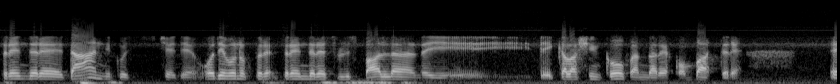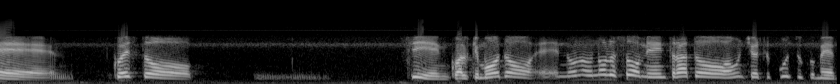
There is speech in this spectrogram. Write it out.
prendere da anni questo succede, o devono pre- prendere sulle spalle dei, dei Kalashnikov e andare a combattere. E questo sì, in qualche modo, eh, non, non, lo so, mi è entrato a un certo punto come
